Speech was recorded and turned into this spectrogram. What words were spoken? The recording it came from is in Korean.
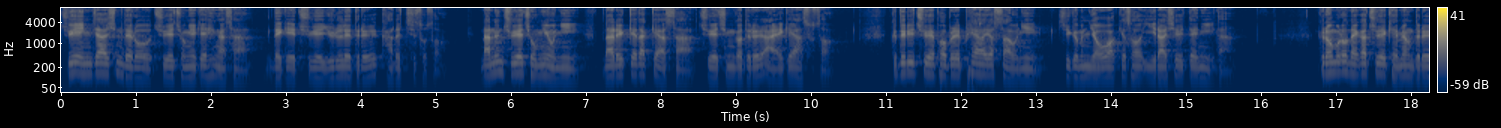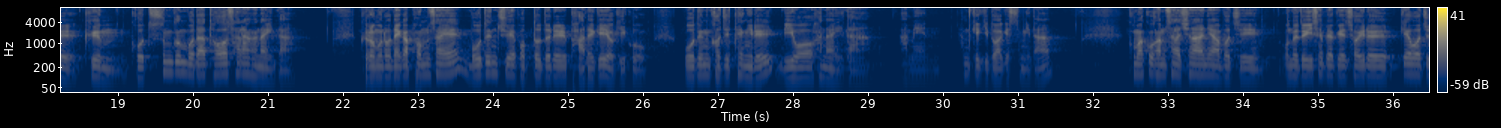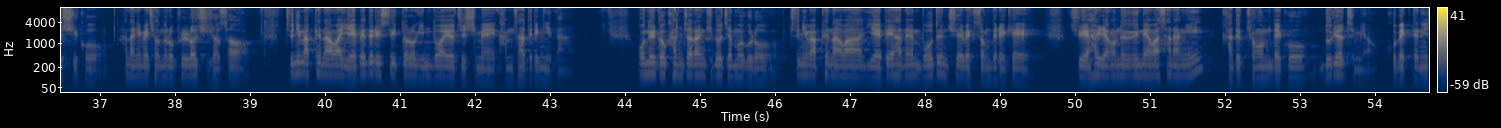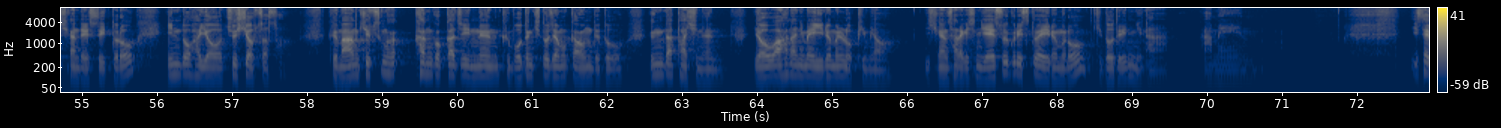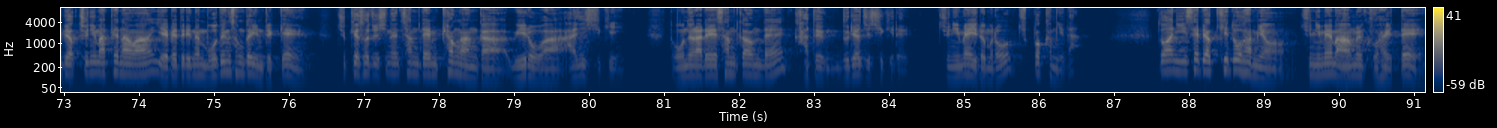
주의 인자하심대로 주의 종에게 행하사 내게 주의 율례들을 가르치소서. 나는 주의 종이 오니 나를 깨닫게 하사 주의 증거들을 알게 하소서. 그들이 주의 법을 폐하여 싸우니 지금은 여호와께서 일하실 때니이다. 그러므로 내가 주의 계명들을 금 곧 순금보다 더 사랑하나이다. 그러므로 내가 범사의 모든 주의 법도들을 바르게 여기고 모든 거짓 행위를 미워하나이다. 아멘. 함께 기도하겠습니다. 고맙고 감사하신 하나님 아버지, 오늘도 이 새벽에 저희를 깨워 주시고 하나님의 전으로 불러 주셔서 주님 앞에 나와 예배드릴 수 있도록 인도하여 주심에 감사드립니다. 오늘도 간절한 기도 제목으로 주님 앞에 나와 예배하는 모든 주의 백성들에게 주의 한량없는 은혜와 사랑이 가득 경험되고 누려지며 고백되는 시간 될 수 있도록 인도하여 주시옵소서. 그 마음 깊숙한 곳까지 있는 그 모든 기도 제목 가운데도 응답하시는 여호와 하나님의 이름을 높이며 이 시간 살아계신 예수 그리스도의 이름으로 기도드립니다. 아멘. 이 새벽 주님 앞에 나와 예배드리는 모든 성도님들께 주께서 주시는 참된 평안과 위로와 안식이 또 오늘 하루의 삶 가운데 가득 누려지시기를 주님의 이름으로 축복합니다. 또한 이 새벽 기도하며 주님의 마음을 구할 때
